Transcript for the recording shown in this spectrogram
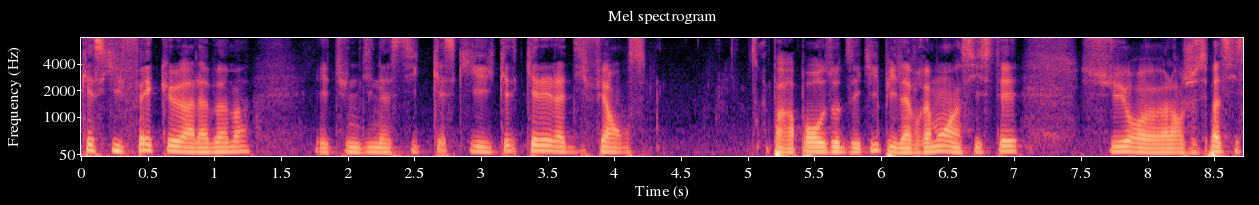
Qu'est-ce qui fait que Alabama est une dynastie? Qu'est-ce qui, Quelle est la différence par rapport aux autres équipes? Il a vraiment insisté sur, euh, alors je ne sais pas si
